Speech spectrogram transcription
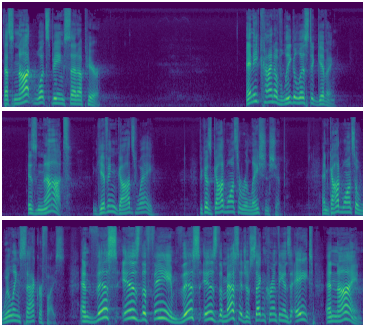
That's not what's being set up here. Any kind of legalistic giving is not giving God's way. Because God wants a relationship and God wants a willing sacrifice. And this is the theme. This is the message of 2 Corinthians 8 and 9.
